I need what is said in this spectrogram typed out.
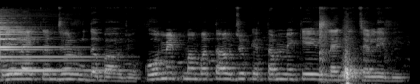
બે લાઇકન જરૂર દબાવજો. કોમેન્ટમાં બતાવજો કે તમને કેવી લાગી જલેબી.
